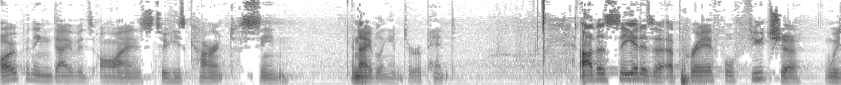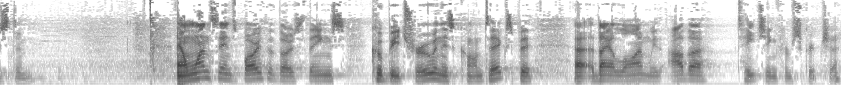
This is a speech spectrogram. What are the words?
opening David's eyes to his current sin, enabling him to repent. Others see it as a prayer for future wisdom. Now, in one sense, both of those things could be true in this context, but uh, they align with other teaching from Scripture.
